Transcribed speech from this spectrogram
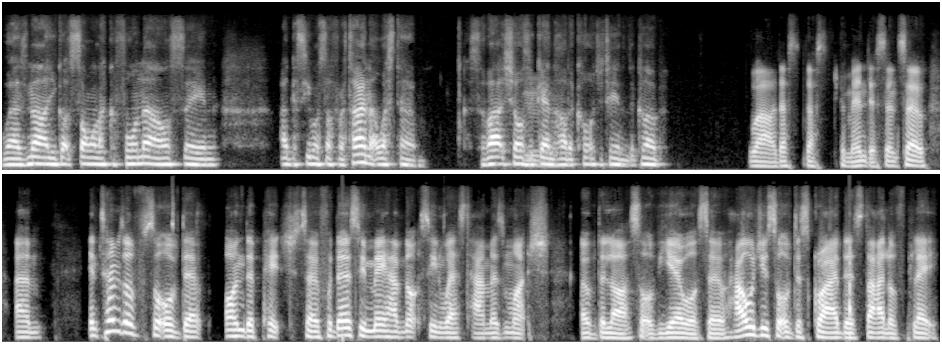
Whereas now you got someone like a now saying, "I can see myself retiring at West Ham." So that shows Mm. again how the culture changed at the club. Wow, that's that's tremendous. And so, um, in terms of sort of the on the pitch, so for those who may have not seen West Ham as much over the last sort of year or so, how would you sort of describe their style of play?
